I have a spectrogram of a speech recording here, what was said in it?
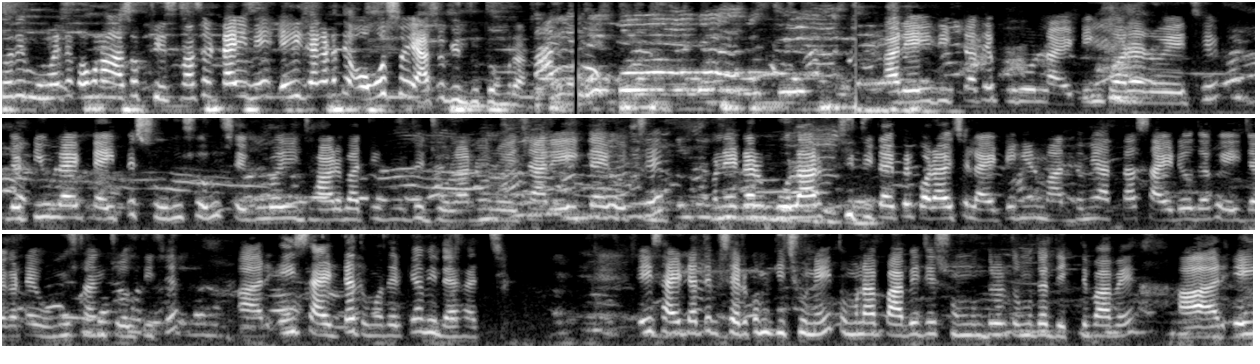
যদি মুম্বাইতে কখনো আসো ক্রিসমাসের টাইমে এই জায়গাটাতে অবশ্যই আসো কিন্তু তোমরা। আর এই দিকটাতে পুরো লাইটিং করা রয়েছে। যে টিউবলাইট টাইপের সরু সরু সেগুলো এই ঝাড়বাতির মধ্যে ঝোলানো রয়েছে। আর এইটাই হচ্ছে মানে এটার গোলার খিতি টাইপের করা হয়েছে লাইটিং এর মাধ্যমে। আর তার সাইডেও দেখো এই জায়গাটায় অনুষ্ঠান চলতিছে। আর এই সাইডটা তোমাদেরকে আমি দেখাচ্ছি। এই সাইডটাতে সেরকম কিছু নেই। তোমরা পাবে যে সমুদ্র সমুদ্র দেখতে পাবে। আর এই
